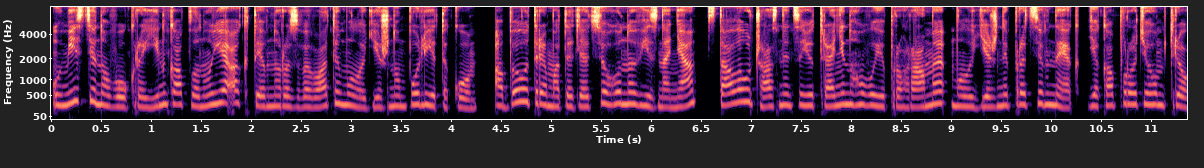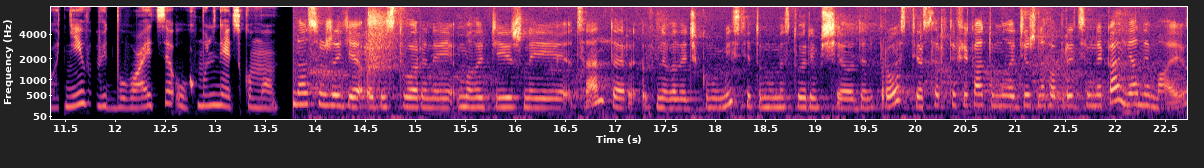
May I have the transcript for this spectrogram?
У місті Новоукраїнка планує активно розвивати молодіжну політику. Аби отримати для цього нові знання, стала учасницею тренінгової програми Молодіжний працівник, яка протягом трьох днів відбувається у Хмельницькому. У нас вже є один створений молодіжний центр в невеличкому місті, тому ми створюємо ще один простір. Сертифікату молодіжного працівника я не маю.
